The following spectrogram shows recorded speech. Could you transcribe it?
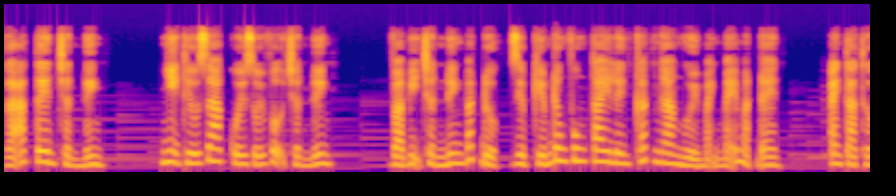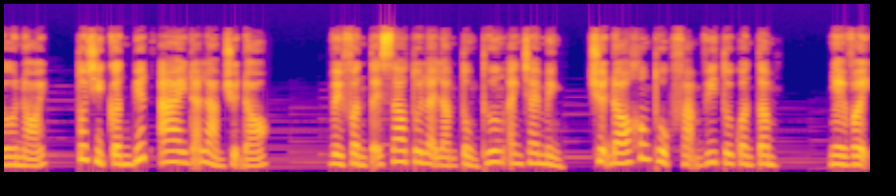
gã tên Trần Ninh. Nhị thiếu gia quấy rối vợ Trần Ninh. Và bị Trần Ninh bắt được, Diệp Kiếm Đông vung tay lên cắt ngang người mạnh mẽ mặt đen. Anh ta thơ nói, tôi chỉ cần biết ai đã làm chuyện đó. Về phần tại sao tôi lại làm tổn thương anh trai mình, chuyện đó không thuộc phạm vi tôi quan tâm. Nghe vậy,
